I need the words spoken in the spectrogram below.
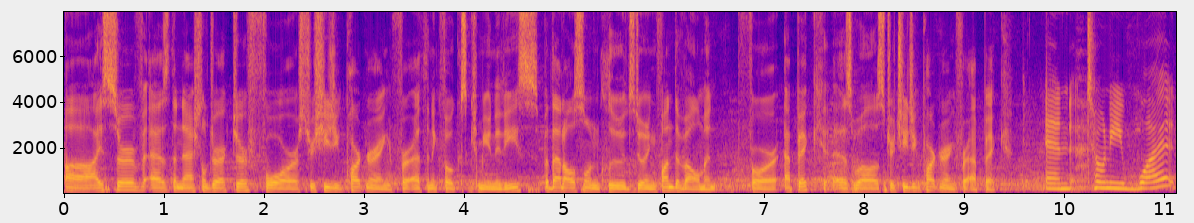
uh, I serve as the National Director for Strategic Partnering for Ethnic Focused Communities, but that also includes doing fund development for EPIC as well as strategic partnering for EPIC. And Tony, what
